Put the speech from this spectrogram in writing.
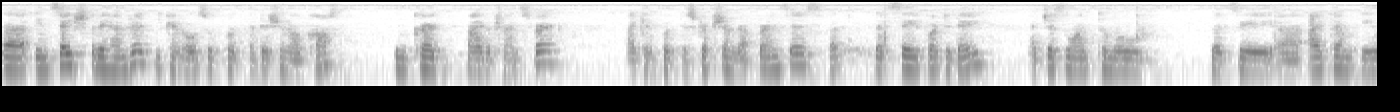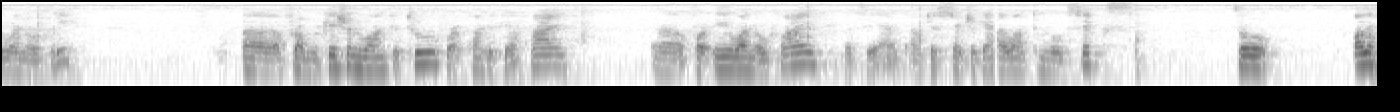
Uh, in Sage 300, you can also put additional costs incurred by the transfer. I can put description references, but let's say for today, I just want to move, let's say, uh, item A103 uh, from location 1 to 2 for a quantity of 5. Uh, for A105, let's see, I'll, I'll just search again. I want to move 6. So all of,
